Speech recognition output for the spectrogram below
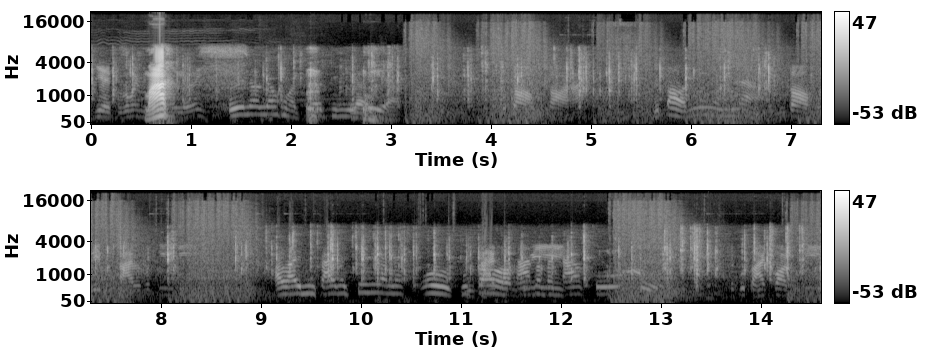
เหี้ยกูก็ไม่มาเลยเอ้ยแล้วแล้วหัวตัวทีมยูกี้อะกูต่อกูต่อนะกูต่อนี่ไงมึงอะกูต่อกูรีบมันตายไปเมื่อกี้นี่อะไรมึงตายมาจริงยังไงเออกูตายตายไปตายกูให้กูตายก่อนพี่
